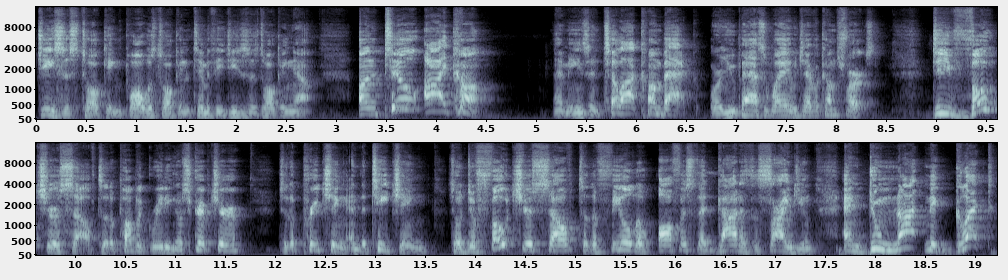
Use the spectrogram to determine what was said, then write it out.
Jesus talking, Paul was talking to Timothy, Jesus is talking now. Until I come, that means until I come back or you pass away, whichever comes first, devote yourself to the public reading of scripture, to the preaching and the teaching. So devote yourself to the field of office that God has assigned you and do not neglect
